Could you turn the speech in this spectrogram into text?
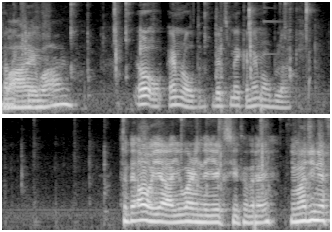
Found a Why, why? Oh, emerald. Let's make an emerald block. Today, oh yeah, you were in the EXE today. Imagine if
